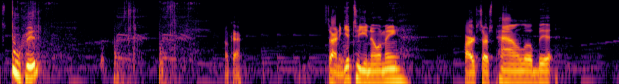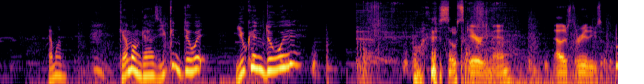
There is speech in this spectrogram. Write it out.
Stupid. Okay. Starting to get to you, know what I mean? Heart starts pounding a little bit. Come on. Come on, guys. You can do it. You can do it. it's so scary, man. Now there's three of these. No!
